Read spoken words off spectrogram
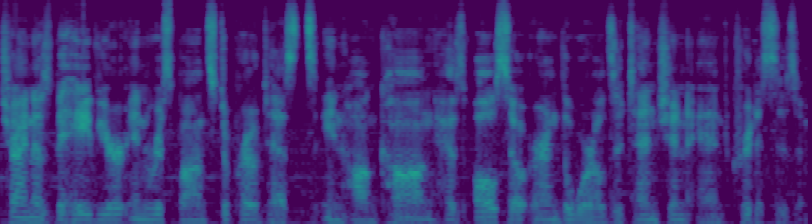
China's behavior in response to protests in Hong Kong has also earned the world's attention and criticism,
